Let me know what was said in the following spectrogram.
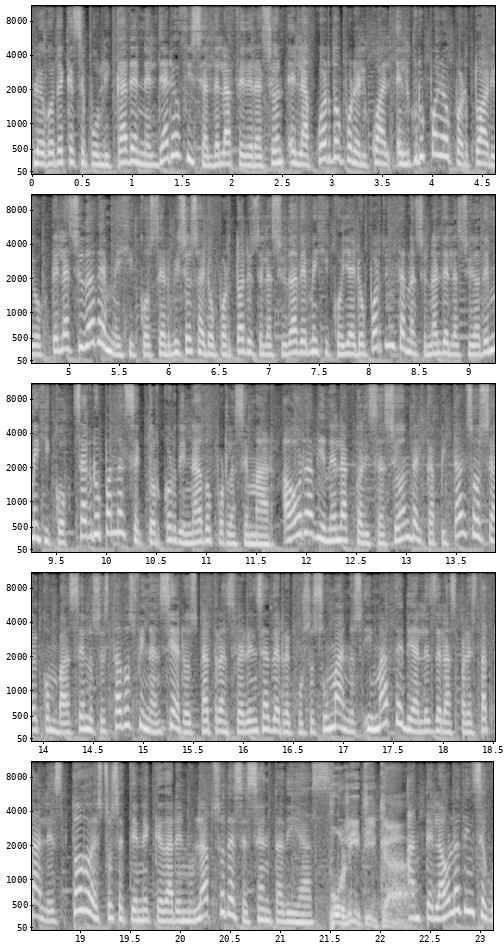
luego de que se publicara en el Diario Oficial de la Federación el acuerdo por el cual el Grupo Aeroportuario de la Ciudad de México, Servicios Aeroportuarios de la Ciudad de México y Aeropuerto Internacional de la Ciudad de México se agrupan al sector coordinado por la CEMAR. Ahora viene la actualización del capital social con base en los estados financieros, la transferencia de recursos humanos y materiales de las preestatales. Todo esto se tiene que dar en un lapso de 60 días. Política. Ante la ola de inseguridad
